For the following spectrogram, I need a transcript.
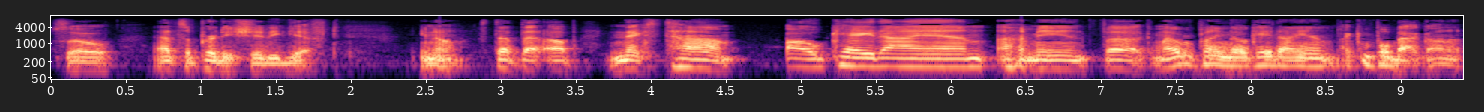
So that's a pretty shitty gift. You know, step that up next time. Okay, Diane. I mean, fuck. Am I overplaying the okay, Diane? I can pull back on it.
